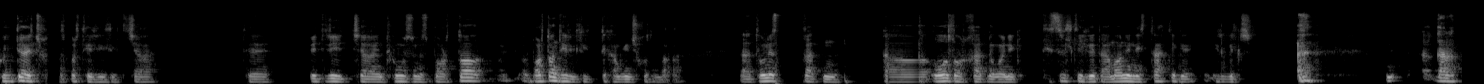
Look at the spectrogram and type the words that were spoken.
хөдөө аж ахуйн транспорт хэрэглэгдэж байгаа тэ? Бидний хийж байгаа энэ төмс юмс бордоо бордоонд хэрэглэгддэг хамгийн чухал юм байгаа. За түүнээс гадна уул уурхаад нөгөө нэг тесрэлт хийгээд амоны нитратыг эргэлж гаргад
